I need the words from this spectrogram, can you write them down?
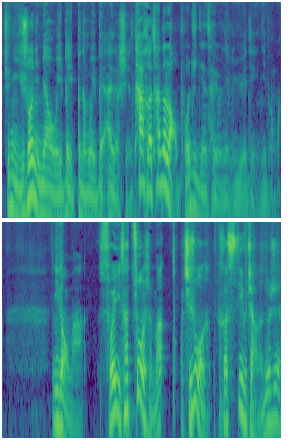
就你说你们要违背，不能违背爱的誓言。他和他的老婆之间才有那个约定，你懂吗？你懂吗？所以他做什么，其实我和 Steve 讲的都是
